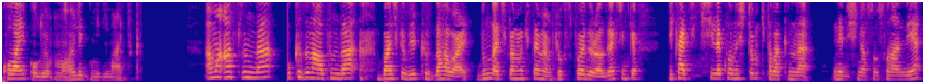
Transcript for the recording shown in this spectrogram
kolay oluyor mu öyle mi diyeyim artık. Ama aslında bu kızın altında başka bir kız daha var. Bunu da açıklamak istemiyorum. Çok spoiler olacak. Çünkü birkaç kişiyle konuştum kitap hakkında ne düşünüyorsunuz falan diye.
